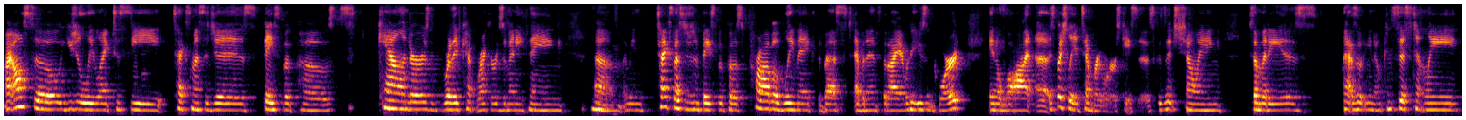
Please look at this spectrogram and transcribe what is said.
I also usually like to see text messages, Facebook posts, calendars where they've kept records of anything. Mm-hmm. Um, I mean, text messages and Facebook posts probably make the best evidence that I ever use in court in a lot, uh, especially in temporary orders cases, because it's showing somebody is has a, you know consistently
